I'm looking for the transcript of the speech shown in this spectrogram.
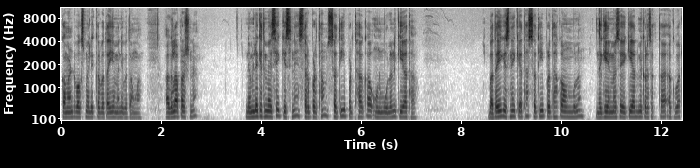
कमेंट बॉक्स में लिख कर बताइए, मैं नहीं बताऊँगा। अगला प्रश्न है, निम्नलिखित में से किसने सर्वप्रथम सती प्रथा का उन्मूलन किया था? बताइए किसने किया था? सती प्रथा का उन्मूलन। देखिए, इनमें से एक ही आदमी कर सकता है, अकबर।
